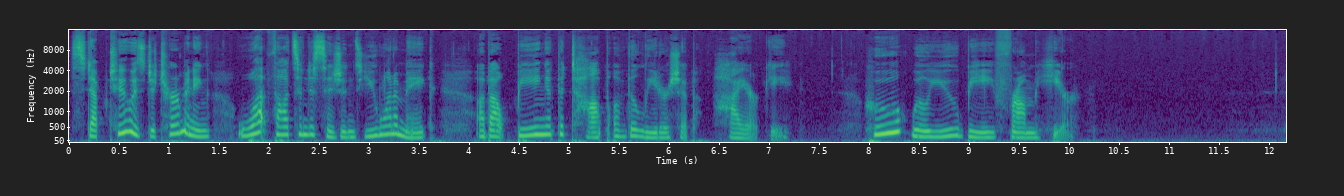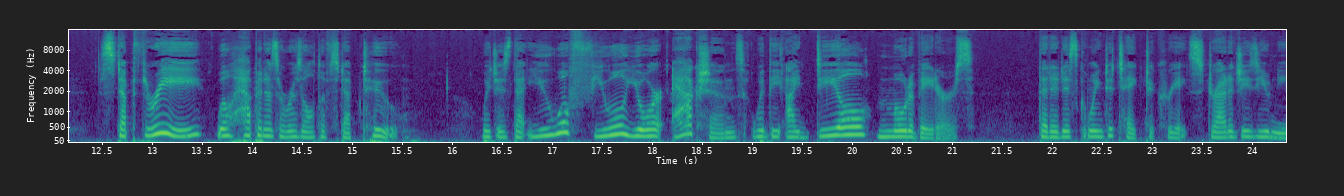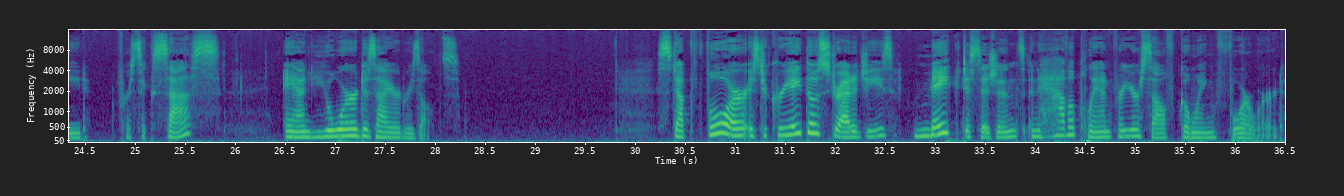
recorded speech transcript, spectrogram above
Step two is determining what thoughts and decisions you want to make about being at the top of the leadership hierarchy. Who will you be from here? Step three will happen as a result of step two which is that you will fuel your actions with the ideal motivators that it is going to take to create strategies you need for success and your desired results. Step four is to create those strategies, make decisions, and have a plan for yourself going forward.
